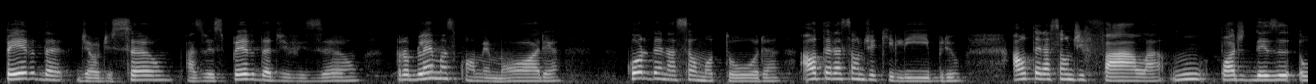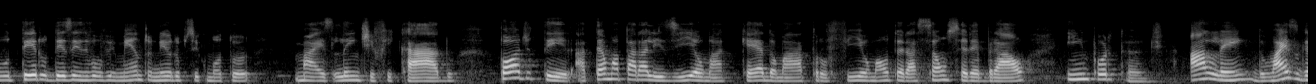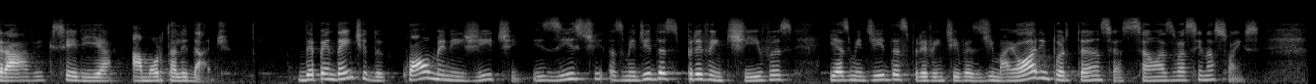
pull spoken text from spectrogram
Perda de audição, às vezes perda de visão, problemas com a memória, coordenação motora, alteração de equilíbrio, alteração de fala, um pode ter o desenvolvimento neuropsicomotor mais lentificado, pode ter até uma paralisia, uma queda, uma atrofia, uma alteração cerebral importante, além do mais grave que seria a mortalidade. Dependente de qual meningite, existem as medidas preventivas e as medidas preventivas de maior importância são as vacinações.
